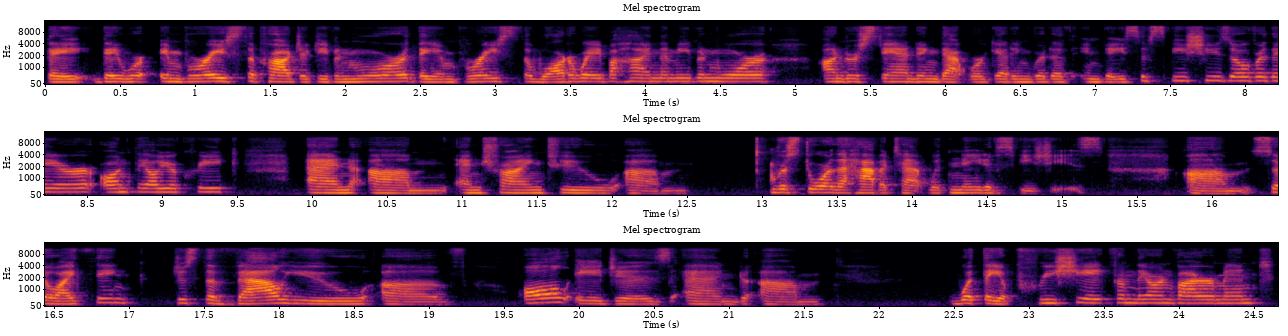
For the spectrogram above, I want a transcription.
they they were embraced the project even more. They embraced the waterway behind them even more understanding that we're getting rid of invasive species over there on thalia creek and um, and trying to um, restore the habitat with native species. Um, so i think just the value of all ages and um, what they appreciate from their environment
